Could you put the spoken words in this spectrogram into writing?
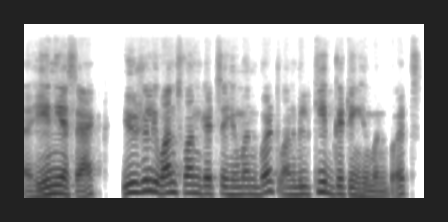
uh, heinous act, usually once one gets a human birth, one will keep getting human births.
